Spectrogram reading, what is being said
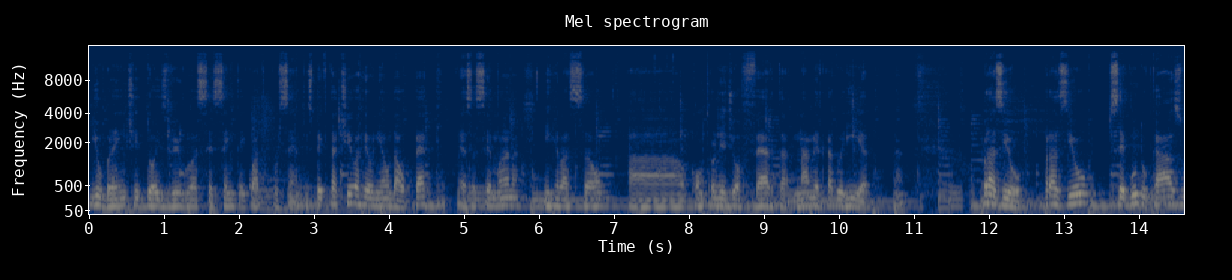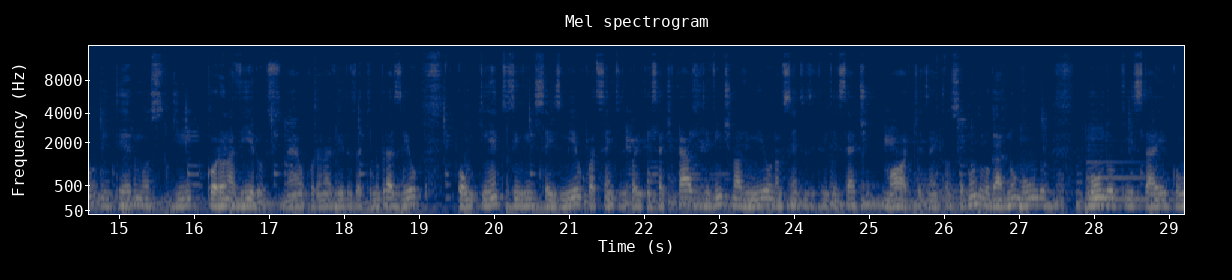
e o Brent 2,64%. Expectativa reunião da OPEP essa semana em relação ao controle de oferta na mercadoria. Né? Brasil. Brasil, segundo caso em termos de coronavírus, né? O coronavírus aqui no Brasil, com 526.447 casos e 29.937 mortes, né? Então, segundo lugar no mundo, mundo que está aí com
